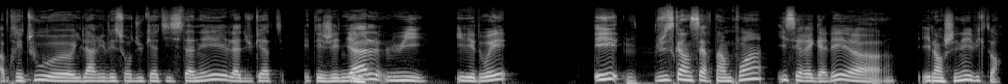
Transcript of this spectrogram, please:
après tout, euh, il est arrivé sur Ducati cette année. La Ducati était géniale. Lui, il est doué. Et jusqu'à un certain point, il s'est régalé. euh, il a enchaîné les victoires.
